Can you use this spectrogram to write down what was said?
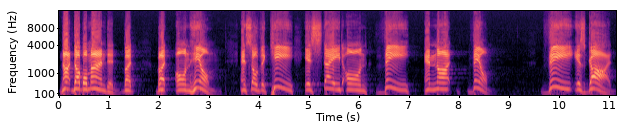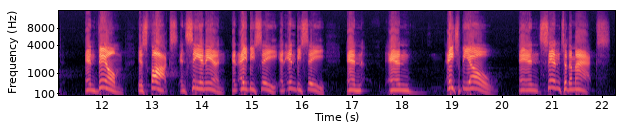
Not double-minded, but but on him. And so the key is stayed on thee and not them. Thee is God, and them is Fox and CNN and ABC and NBC and and HBO and Sin to the Max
